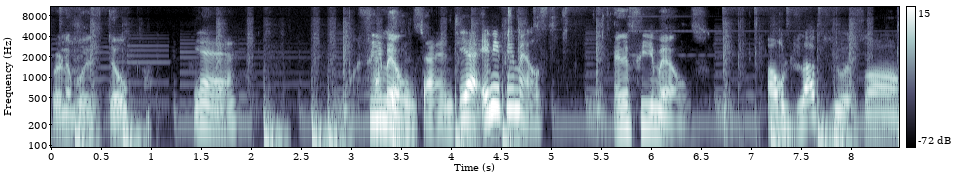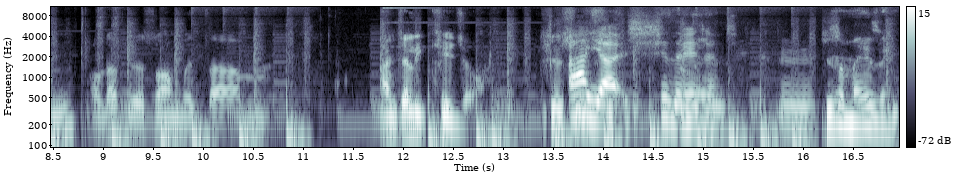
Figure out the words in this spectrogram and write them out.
Burna Boy is dope. Yeah. Females. Yeah, any females. Any females? I would love to do a song. I would love to do a song with um, Angelique Kidjo. She's, ah, she's- yeah, she's- she's a legend. Mm, She's amazing.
